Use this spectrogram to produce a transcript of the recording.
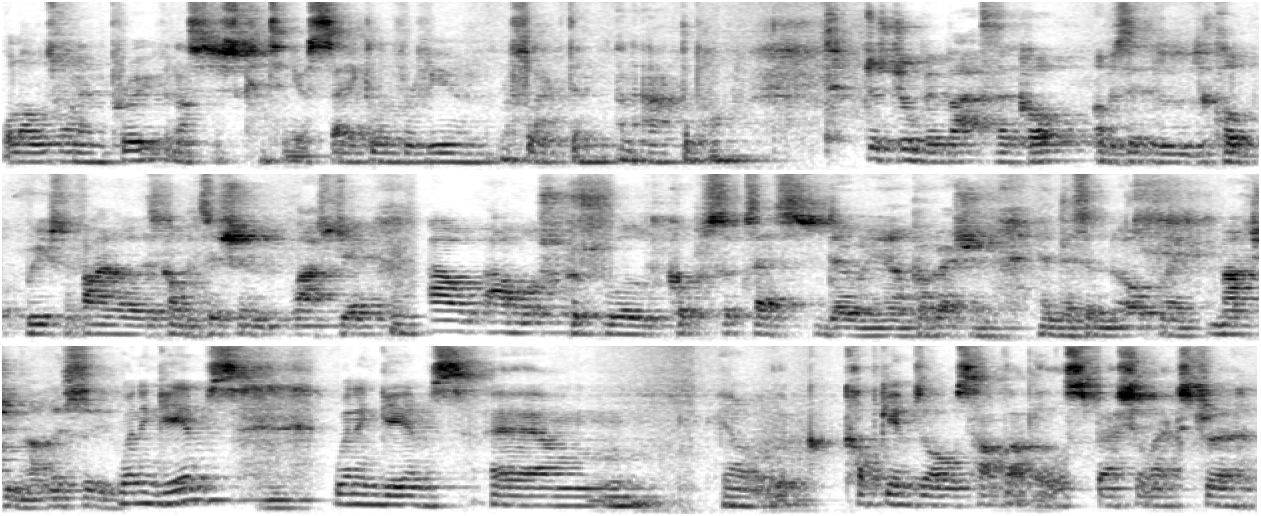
we'll always want to improve, and that's just a continuous cycle of review and reflect and, and act upon. Just jumping back to the cup, obviously the club reached the final of this competition last year. Mm. How, how much will the cup success do in you know, progression in this and hopefully matching that this season? Winning games, mm. winning games. Um, you know, the cup games always have that little special extra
